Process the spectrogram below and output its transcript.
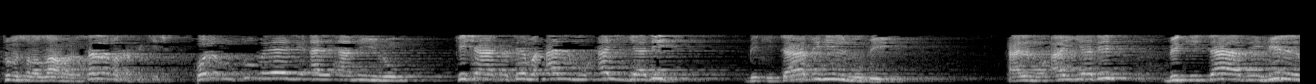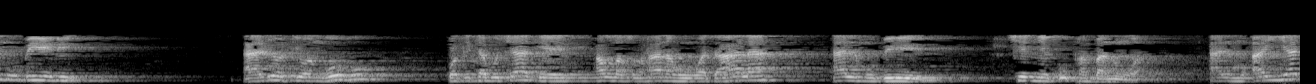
Mtume sallallahu alaihi wasallam akafikisha. Kwa hiyo mtume yeye ni al-aminu. Kisha akasema al-muayyadi bikitabihi al-mubin al-muayyadi bikitabihi al-mubin aliyotiwa nguvu kwa kitabu chake Allah subhanahu wa ta'ala al-mubin chenye kupambanua al-muayyad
